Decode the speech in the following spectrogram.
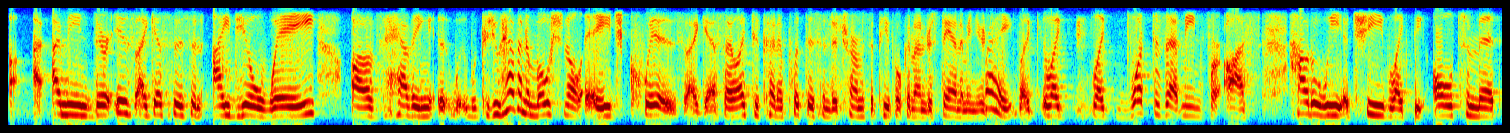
I mean, there is, I guess, there's an ideal way of having, because you have an emotional age quiz, I guess. I like to kind of put this into terms that people can understand. I mean, you're right. like, like, like, what does that mean for us? How do we achieve like the ultimate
